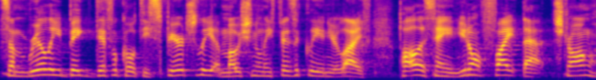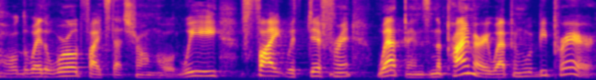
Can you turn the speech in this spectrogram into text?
some really big difficulty spiritually, emotionally, physically in your life. Paul is saying you don't fight that stronghold the way the world fights that stronghold. We fight with different weapons, and the primary weapon would be prayer.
